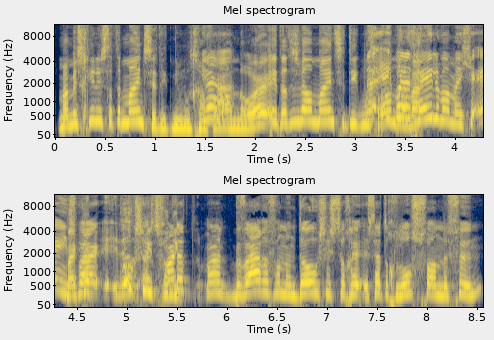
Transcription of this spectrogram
Maar misschien is dat een mindset die ik nu moet gaan Ja. veranderen hoor. Dat is wel een mindset die ik moet Nee, ik ben veranderen. het maar- helemaal met je eens. maar dat, ook zoiets van maar, die- dat, maar het bewaren van een doos is toch, staat toch los van de fun?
